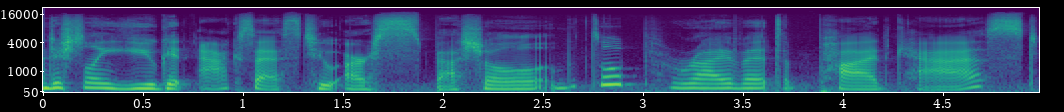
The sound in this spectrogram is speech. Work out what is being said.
Additionally, you get access to our special little private podcast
